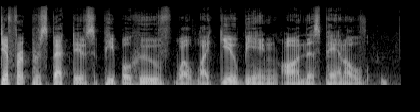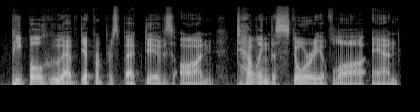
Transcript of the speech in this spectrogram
different perspectives of people who've, well, like you being on this panel, people who have different perspectives on telling the story of law and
